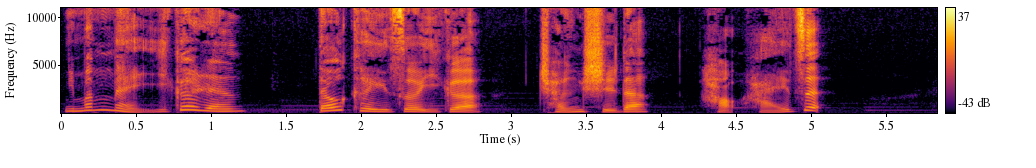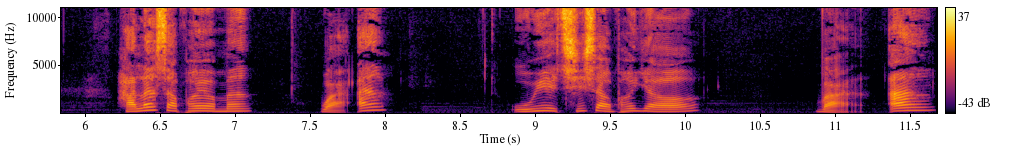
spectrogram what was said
你们每一个人都可以做一个诚实的好孩子。好了，小朋友们，晚安，吴月琪小朋友，晚安。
